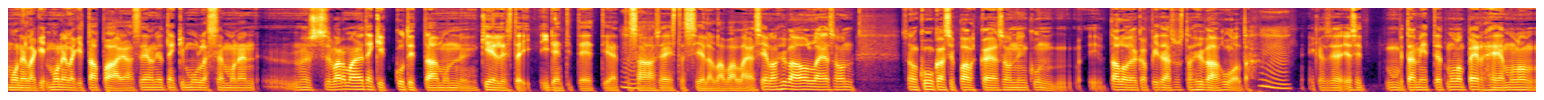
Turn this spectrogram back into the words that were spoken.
monellakin, monellakin tapaa ja se on jotenkin mulle semmoinen, myös se varmaan jotenkin kutittaa mun kielellistä identiteettiä, että mm. saa seistä siellä lavalla ja siellä on hyvä olla ja se on, se on kuukausipalkka ja se on niin kuin talo, joka pitää susta hyvää huolta. Mm. Eikä se, ja sitten mun pitää miettiä, että mulla on perhe ja mulla on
